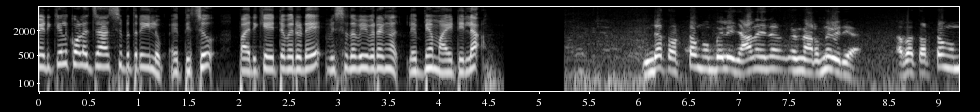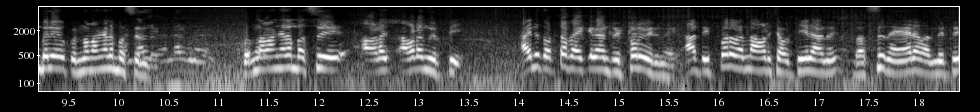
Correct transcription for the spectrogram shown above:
മെഡിക്കൽ കോളേജ് ആശുപത്രിയിലും എത്തിച്ചു. പരിക്കേറ്റവരുടെ വിശദവിവരങ്ങൾ ലഭ്യമായിട്ടില്ല. എന്റെ തൊട്ട മുമ്പിൽ ഞാൻ അതിനെ നടന്നു വരിക. അപ്പൊ തൊട്ട മുമ്പിൽ കുന്നമംഗലം ബസ് ഉണ്ട്. കുന്നമംഗലം ബസ് അവിടെ അവിടെ നിർത്തി. അതിന് തൊട്ട ബാക്കിലാണ് ട്രിപ്പർ വരുന്നത്. ആ ട്രിപ്പർ വന്ന അവിടെ ചവിട്ടിയിലാണ് ബസ് നേരെ വന്നിട്ട്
